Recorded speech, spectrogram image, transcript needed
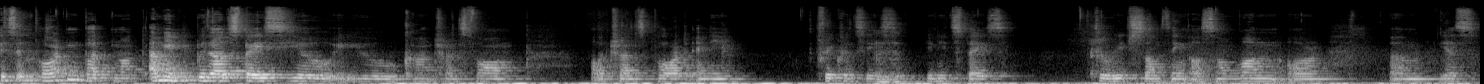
It's important, but not. I mean, without space, you you can't transform or transport any frequencies. Mhm. You need space to reach something or someone, or um, yes,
